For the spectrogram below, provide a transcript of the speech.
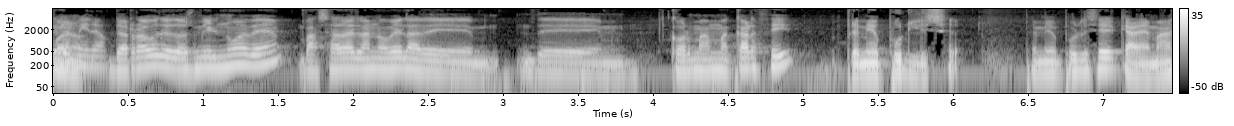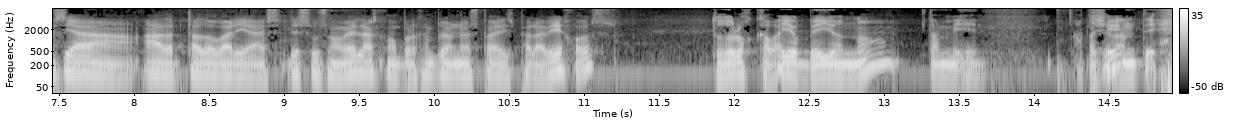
Bueno, lo miro. The Road de 2009, basada en la novela de, de Cormac McCarthy, Premio Pulitzer. premio Pulitzer, que además ya ha adaptado varias de sus novelas, como por ejemplo No es París para viejos. Todos los caballos bellos, ¿no? También. Apasionante.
